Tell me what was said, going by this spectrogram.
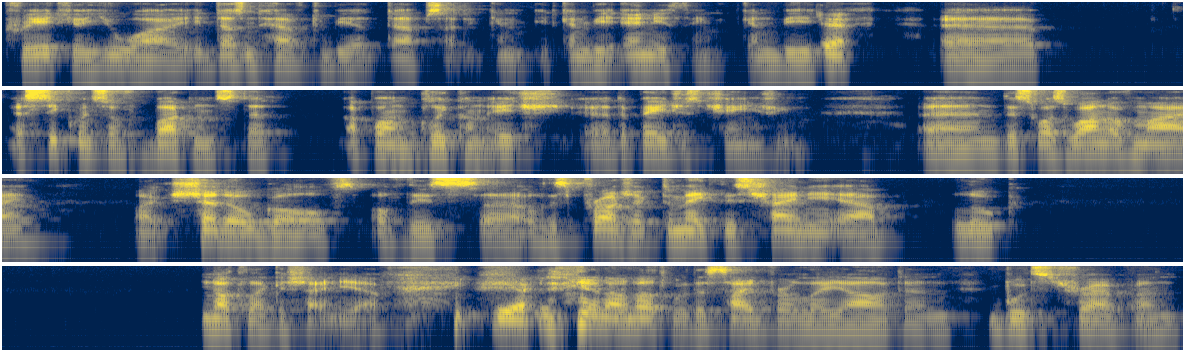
create your UI. It doesn't have to be a tab set. It can it can be anything. It can be yeah. uh, a sequence of buttons that upon click on each uh, the page is changing. And this was one of my like shadow goals of this uh, of this project to make this shiny app look not like a shiny app. Yeah. you know, not with a sidebar layout and bootstrap and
